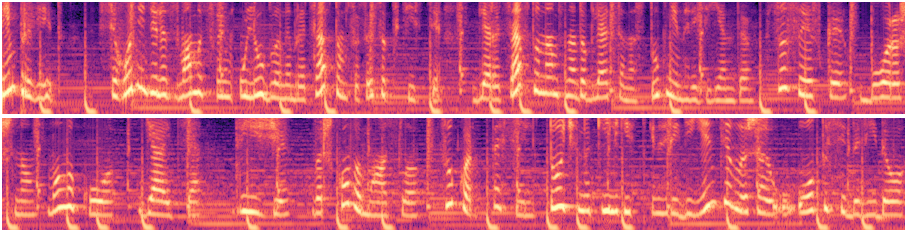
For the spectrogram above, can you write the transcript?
Всім привіт! Сьогодні ділюсь з вами своїм улюбленим рецептом сосисок в тісті. Для рецепту нам знадобляться наступні інгредієнти: сосиски, борошно, молоко, яйця, дріжджі, вершкове масло, цукор та сіль. Точну кількість інгредієнтів лишаю у описі до відео.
